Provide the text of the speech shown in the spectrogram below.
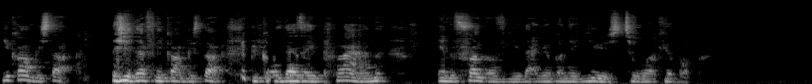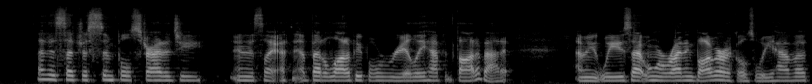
you can't be stuck. You definitely can't be stuck because there's a plan in front of you that you're going to use to work your book. That is such a simple strategy. And it's like, I, think, I bet a lot of people really haven't thought about it. I mean, we use that when we're writing blog articles. We have a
